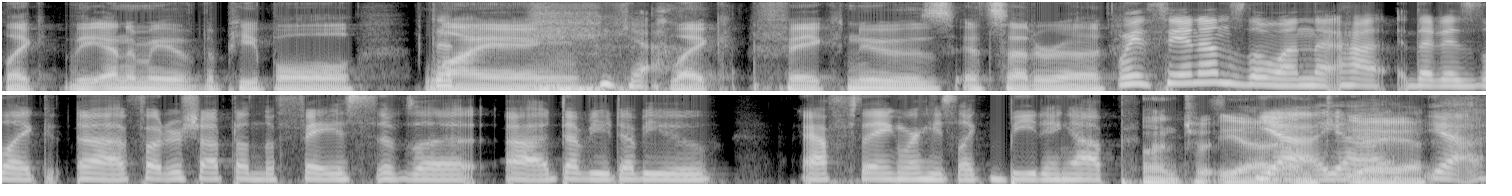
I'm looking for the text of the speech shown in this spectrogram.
like the enemy of the people, lying, Yeah. like fake news, etc. Wait, CNN's the one that ha- that is like uh, photoshopped on the face of the uh, WW F thing where he's like beating up. On tr- yeah, Yeah, on- yeah, yeah.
